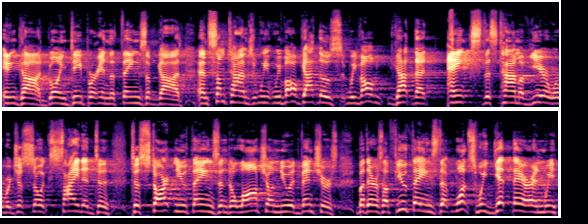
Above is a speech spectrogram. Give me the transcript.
in God, going deeper in the things of God. And sometimes we, we've all got those, we've all got that angst this time of year where we're just so excited to, to start new things and to launch on new adventures. But there's a few things that once we get there and we,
